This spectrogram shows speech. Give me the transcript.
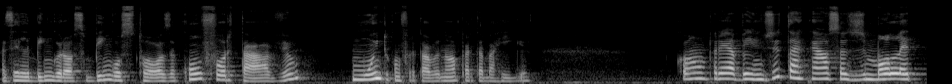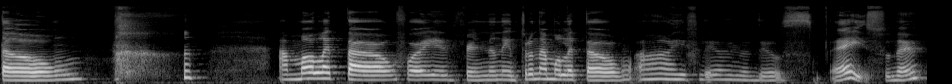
Mas ela é bem grossa, bem gostosa, confortável. Muito confortável, não aperta a barriga. Comprei a bendita calça de moletão. a moletão foi. Fernanda entrou na moletão. Ai, falei, ai meu Deus. É isso, né?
